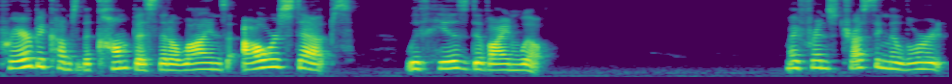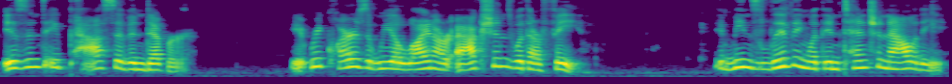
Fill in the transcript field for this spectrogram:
Prayer becomes the compass that aligns our steps with His divine will. My friends, trusting the Lord isn't a passive endeavor. It requires that we align our actions with our faith. It means living with intentionality,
